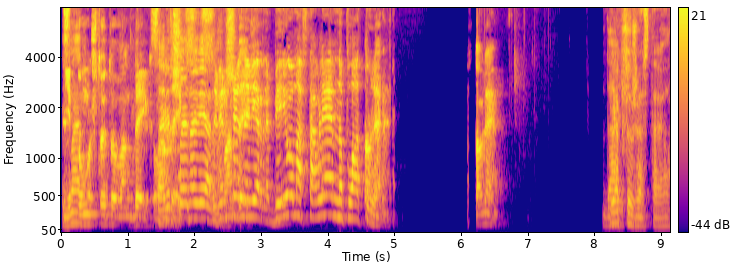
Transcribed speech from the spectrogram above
Я Зна- думаю, что это Ван Дейк. Ван Дейк. Совершенно верно. Совершенно Ван Дейк. верно. Берем, оставляем на плоту. Оставляем. Оставляем. Я бы Дальше. тоже оставил.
